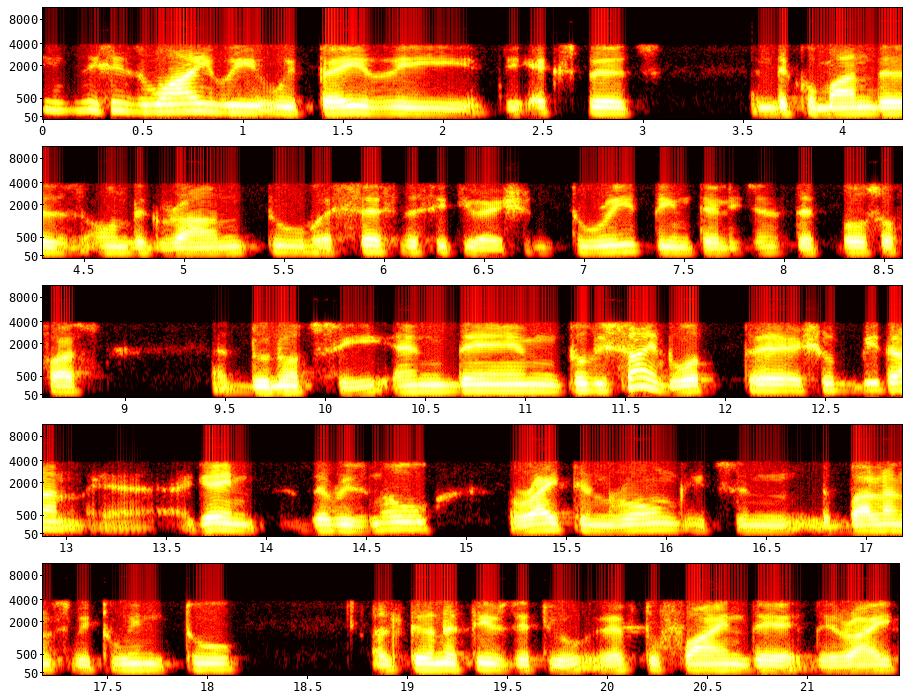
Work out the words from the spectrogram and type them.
This is why we, we pay the the experts and the commanders on the ground to assess the situation, to read the intelligence that both of us uh, do not see, and then to decide what uh, should be done. Uh, again, there is no right and wrong. It's in the balance between two alternatives that you have to find the, the right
